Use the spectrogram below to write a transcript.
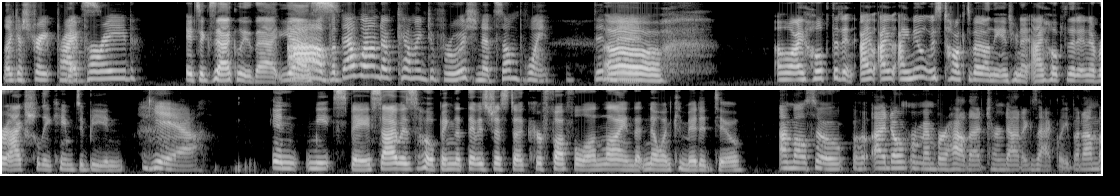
like a straight pride Yes. parade. It's exactly that. Yes. Ah, but that wound up coming to fruition at some point, didn't it? Oh. Oh, I hope that it. I, I I knew it was talked about on the internet. I hoped that it never actually came to be in Yeah. in meat space. I was hoping that there was just a kerfuffle online that no one committed to. I'm also uh, I don't remember how that turned out exactly, but I'm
